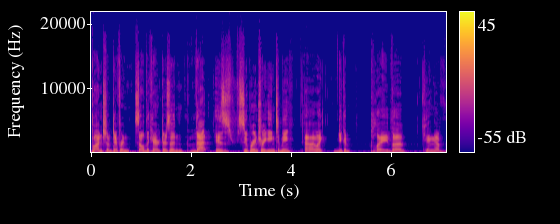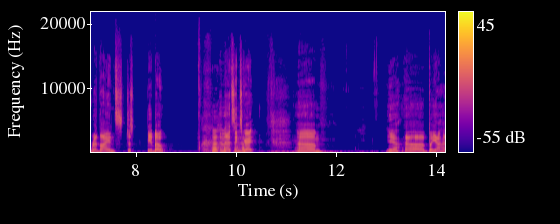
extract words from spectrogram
bunch of different Zelda characters, and that is super intriguing to me. Uh, like you could play the King of Red Lions, just be a boat, and that seems great. Um, yeah, uh, but yeah,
